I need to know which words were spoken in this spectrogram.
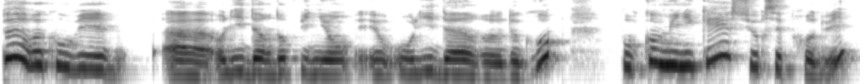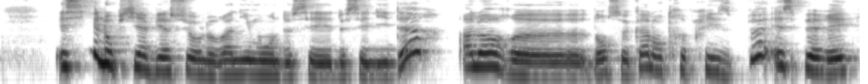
peut recourir aux leaders d'opinion et aux leaders euh, de groupe pour communiquer sur ses produits. Et si elle obtient bien sûr le ralliement de ces, leaders, alors euh, dans ce cas, l'entreprise peut espérer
